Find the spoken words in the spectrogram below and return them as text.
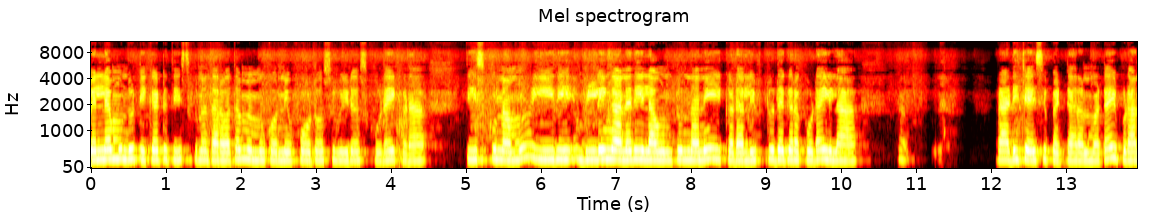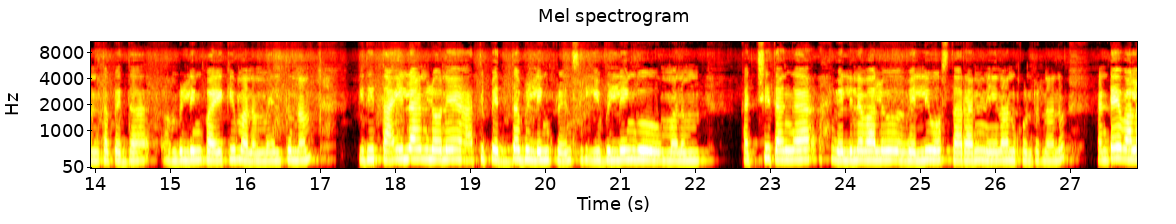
వెళ్ళే ముందు టికెట్ తీసుకున్న తర్వాత మేము కొన్ని ఫొటోస్ వీడియోస్ కూడా ఇక్కడ తీసుకున్నాము. ఇది బిల్డింగ్ అనేది ఇలా ఉంటుందని ఇక్కడ లిఫ్ట్ దగ్గర కూడా ఇలా రెడీ చేసి పెట్టారనమాట. ఇప్పుడు అంత పెద్ద బిల్డింగ్ పైకి మనం వెళ్తున్నాం. ఇది థాయిలాండ్లోనే అతి పెద్ద బిల్డింగ్ ఫ్రెండ్స్. ఈ బిల్డింగు మనం ఖచ్చితంగా వెళ్ళిన వాళ్ళు వెళ్ళి వస్తారని నేను అనుకుంటున్నాను. అంటే వాళ్ళ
